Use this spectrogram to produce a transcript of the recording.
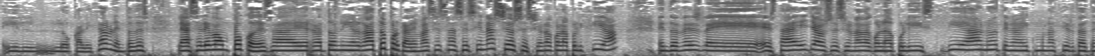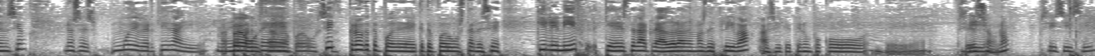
ilocalizable. Entonces, la serie va un poco de ese ratón y el gato porque además esa asesina se obsesiona con la policía, entonces le está ella obsesionada con la policía, ¿no? Tiene ahí como una cierta tensión. No sé, es muy divertida y Me puede parece- gustar, me puede gustar. Sí, creo que te puede que te puede gustar ese Killing Eve, que es de la creadora además de Así que tiene un poco de, eso, ¿no? Sí, sí, sí.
